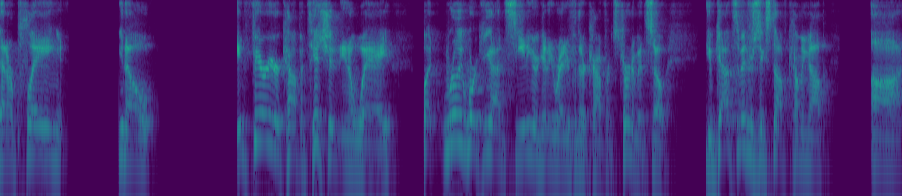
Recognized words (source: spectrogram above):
that are playing, you know, inferior competition in a way, but really working on seeding or getting ready for their conference tournament. So you've got some interesting stuff coming up uh,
